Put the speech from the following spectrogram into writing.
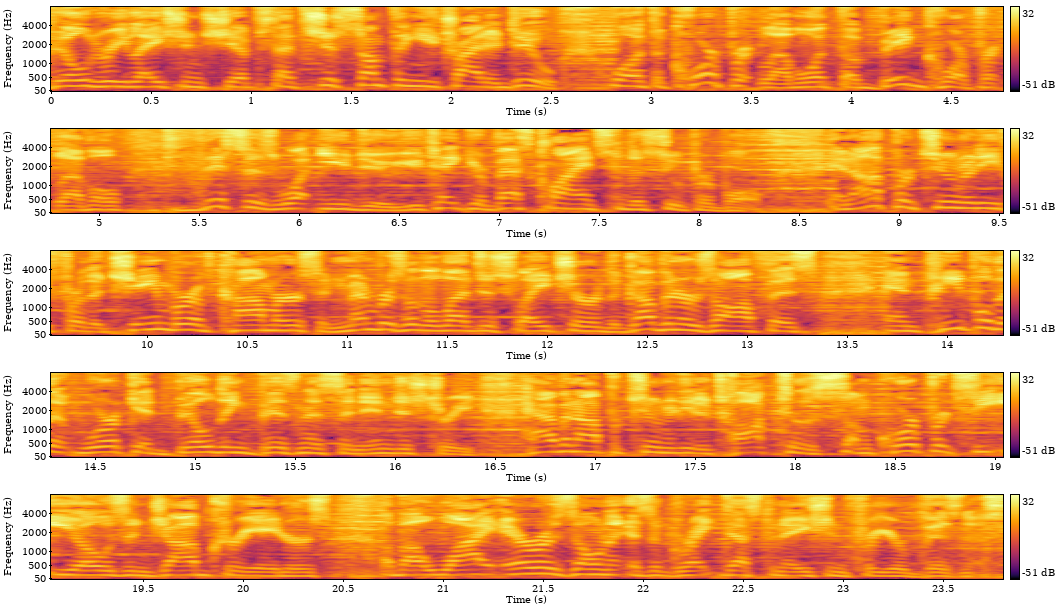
build relationships. That's just something you try to do. Well, at the corporate level, at the big corporate level, this is what you do. You take your best clients to the Super Bowl. An opportunity for the Chamber of Commerce and members of the legislature, the governor's office, and people that work at building business and industry have an opportunity to talk to some corporate CEOs and job creators about why Arizona is a great destination for your business.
